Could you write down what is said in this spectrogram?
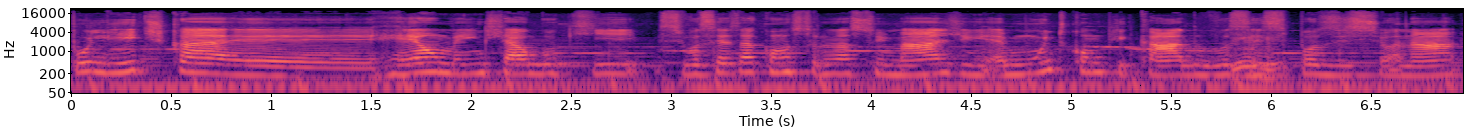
política é realmente algo que, se você está construindo a sua imagem, é muito complicado você uhum. se posicionar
